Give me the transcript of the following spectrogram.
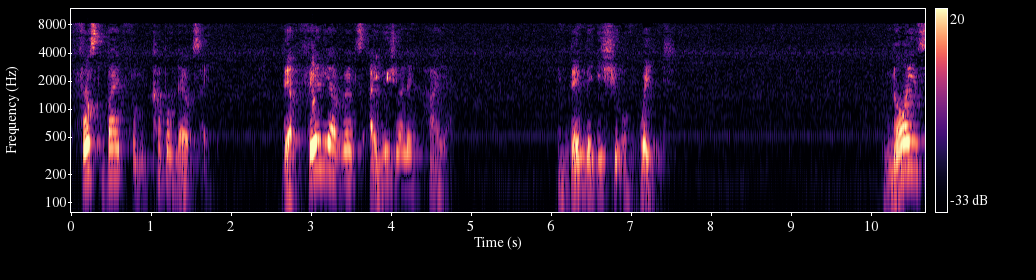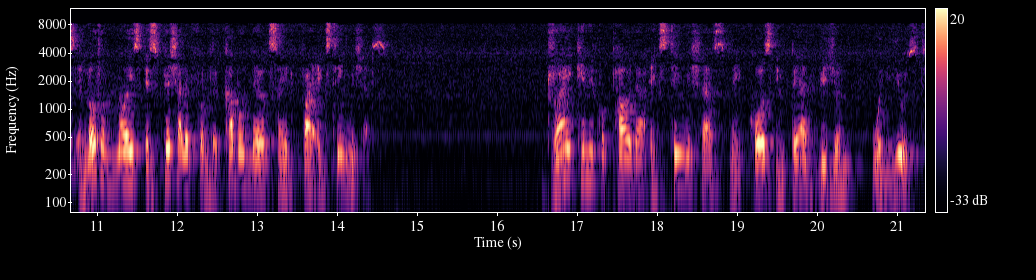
frostbite from carbon dioxide. Their failure rates are usually higher. And then the issue of weight. Noise, a lot of noise, especially from the carbon dioxide fire extinguishers. Dry chemical powder extinguishers may cause impaired vision when used.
